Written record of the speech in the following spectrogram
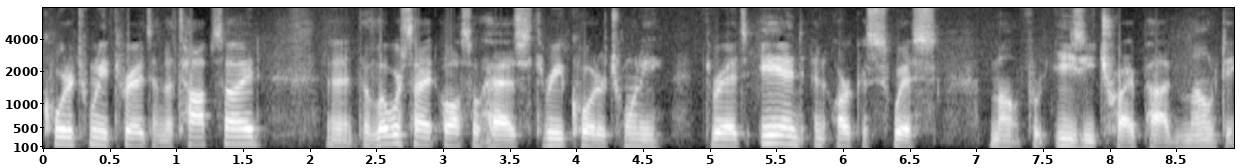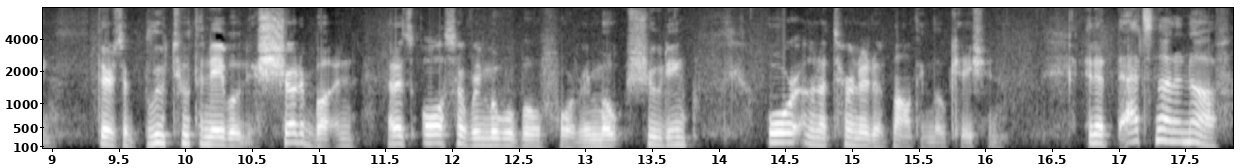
quarter 20 threads on the top side. Uh, the lower side also has three quarter 20 threads and an Arca Swiss mount for easy tripod mounting. There's a Bluetooth enabled shutter button that is also removable for remote shooting or an alternative mounting location. And if that's not enough,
